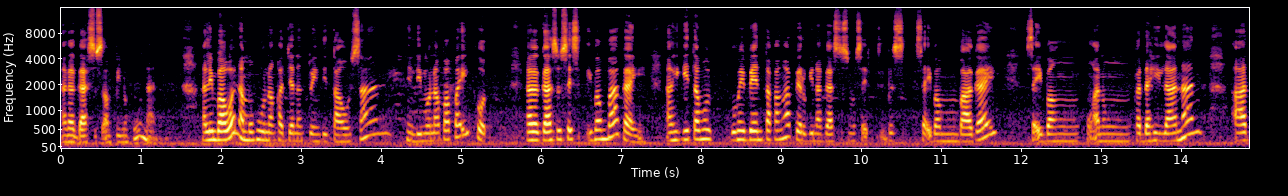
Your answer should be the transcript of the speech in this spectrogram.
nagagastos ang pinuhunan. Halimbawa, namuhunan ka dyan ng 20,000, hindi mo napapaikot. Nagagastos sa ibang bagay. Nakikita mo, bumibenta ka nga, pero ginagastos mo sa, sa ibang bagay, sa ibang kung anong kadahilanan, at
